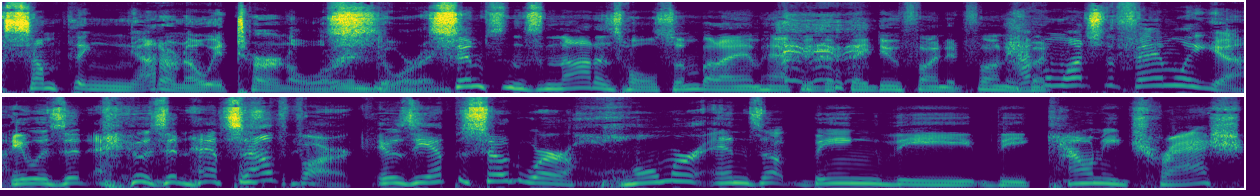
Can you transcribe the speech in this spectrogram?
something I don't know, eternal or enduring. Simpsons not as wholesome, but I am happy that they do find it funny. Haven't watched The Family Guy. It was an, it was an episode, South Park. It was the episode where Homer ends up being the the county trash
